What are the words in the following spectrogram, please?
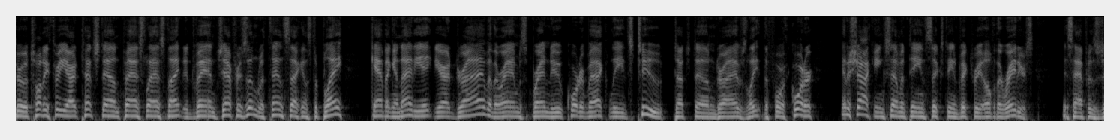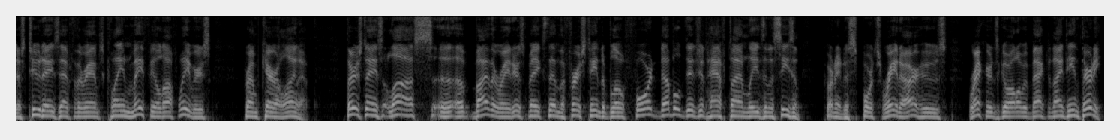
threw a 23 yard touchdown pass last night at Van Jefferson with 10 seconds to play, capping a 98 yard drive, and the Rams' brand new quarterback leads two touchdown drives late in the fourth quarter in a shocking 17 16 victory over the Raiders. This happens just two days after the Rams claimed Mayfield off waivers from Carolina. Thursday's loss uh, by the Raiders makes them the first team to blow four double digit halftime leads in a season, according to Sportradar, whose records go all the way back to 1930.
